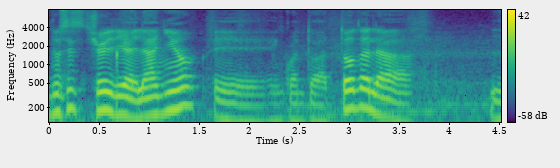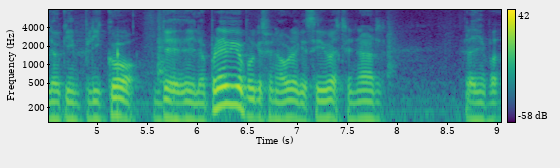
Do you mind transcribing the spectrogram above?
no sé, si- yo diría el año, eh, en cuanto a toda la lo que implicó desde lo previo, porque es una obra que se iba a estrenar el año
